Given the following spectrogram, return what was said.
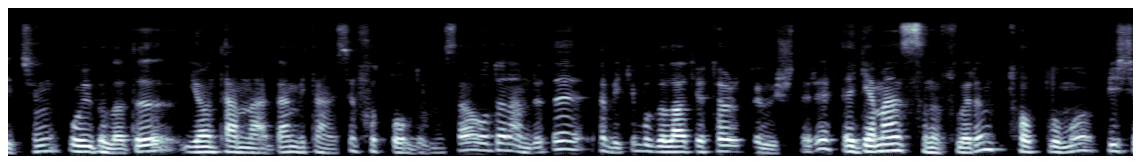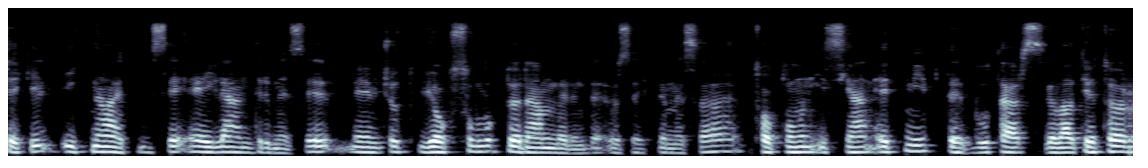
için uyguladığı yöntemlerden bir tanesi futboldur mesela. O dönemde de tabii ki bu gladyatör dövüşleri egemen sınıfların toplumu bir şekil ikna etmesi, eğlendirmesi, mevcut yoksulluk dönemlerinde özellikle mesela toplumun isyan etmeyip de bu tarz gladyatör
